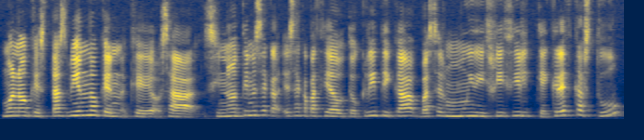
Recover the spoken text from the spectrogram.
bueno, que estás viendo que, o sea, si no tienes esa capacidad autocrítica va a ser muy difícil que crezcas tú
